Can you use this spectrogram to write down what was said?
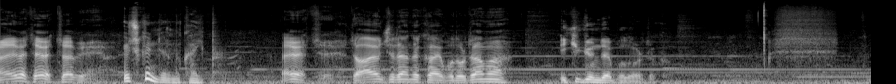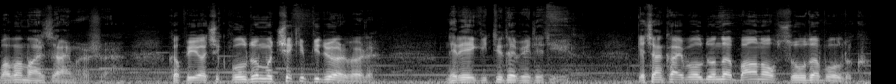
Evet evet tabii. Üç gündür mü kayıp? Evet daha önceden de kaybolurdu ama iki günde bulurduk. Babam Alzheimer. Kapıyı açık buldum mu çekip gidiyor böyle. Nereye gitti de belli değil. Geçen kaybolduğunda Bahnhof Suu'da bulduk.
